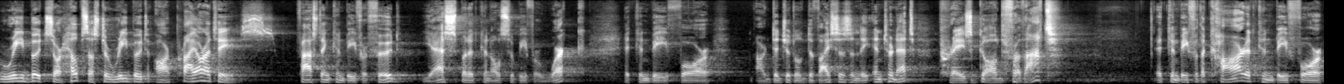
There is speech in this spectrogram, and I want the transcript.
reboots or helps us to reboot our priorities. Fasting can be for food, yes, but it can also be for work. It can be for our digital devices and the internet. Praise God for that. It can be for the car, it can be for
